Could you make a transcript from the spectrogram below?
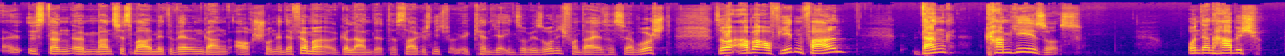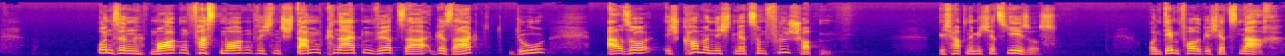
äh, ist dann äh, manches Mal mit Wellengang auch schon in der Firma gelandet. Das sage ich nicht, ihr kennt ja ihn sowieso nicht, von daher ist es ja wurscht. So, aber auf jeden Fall, dann kam Jesus. Und dann habe ich unseren morgen, fast morgendlichen Stammkneipenwirt gesagt, du, also ich komme nicht mehr zum Frühshoppen. Ich habe nämlich jetzt Jesus und dem folge ich jetzt nach.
